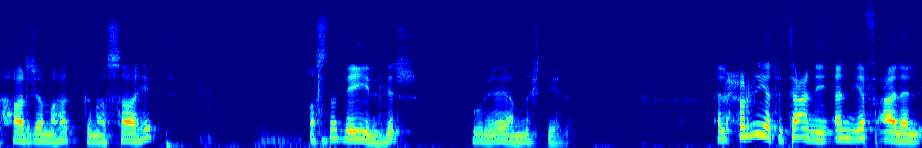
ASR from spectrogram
harcama hakkına sahip aslında değildir. Buraya yanlış diyelim. El-hürriyetu ta'ni en yef'alel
